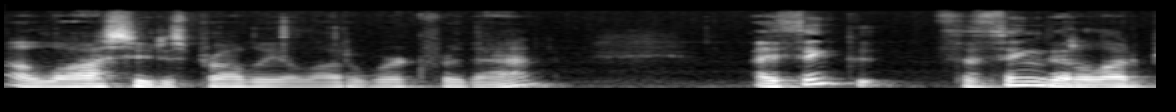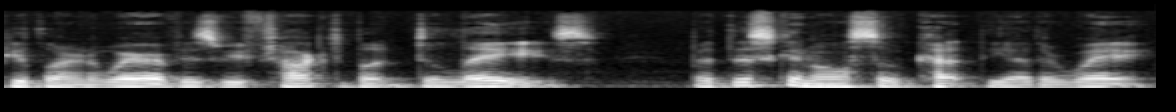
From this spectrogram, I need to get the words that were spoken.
A lawsuit is probably a lot of work for that. I think the thing that a lot of people aren't aware of is we've talked about delays, but this can also cut the other way.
